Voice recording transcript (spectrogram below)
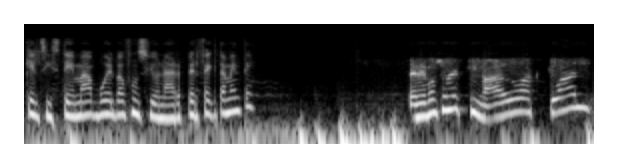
que el sistema vuelva a funcionar perfectamente? Tenemos un estimado actual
